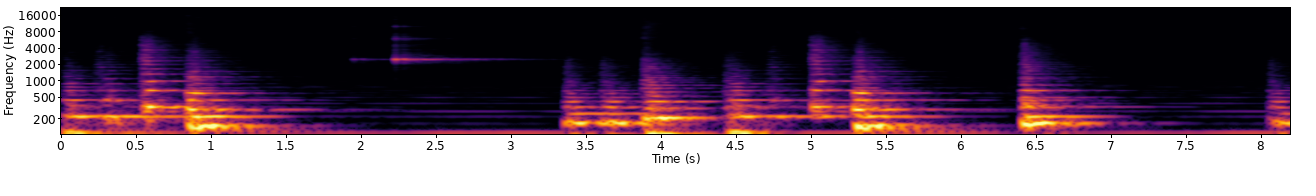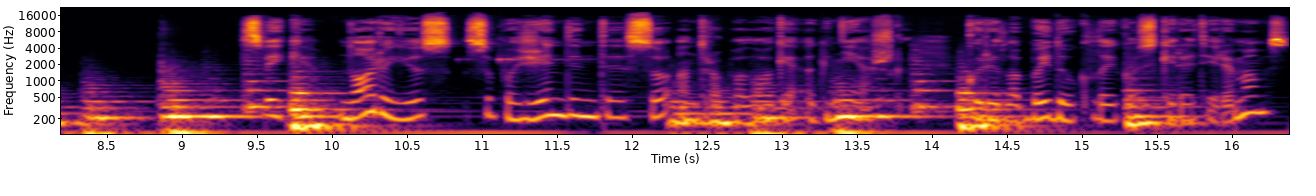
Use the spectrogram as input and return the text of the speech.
Sveiki, noriu Jūs supažindinti su antropologė Agnieška, kuri labai daug laiko skiria tyrimams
